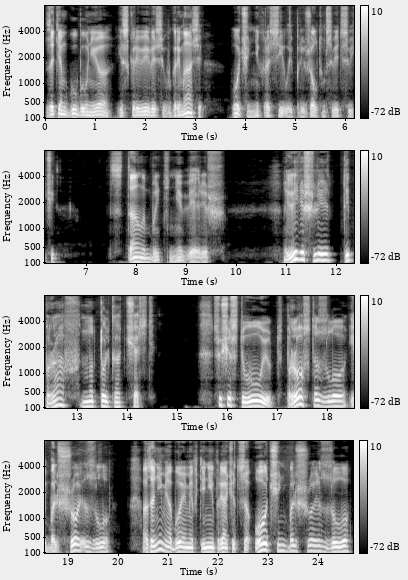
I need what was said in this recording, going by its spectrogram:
затем губы у нее искривились в гримасе, очень некрасивой при желтом свете свечи. Стало быть, не веришь. Видишь ли, ты прав, но только отчасти. Существуют просто зло и большое зло, а за ними обоими в тени прячется очень большое зло.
